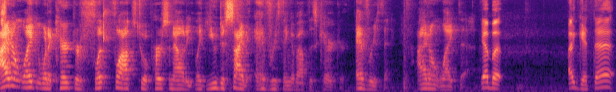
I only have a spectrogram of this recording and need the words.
I don't like it when a character flip flops to a personality. Like you decide everything about this character, everything. I don't like that. Yeah, but I get that.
